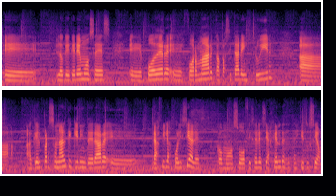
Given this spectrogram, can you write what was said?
eh, lo que queremos es eh, poder eh, formar, capacitar e instruir a, aquel personal que quiere integrar eh, las filas policiales como suboficiales y agentes de esta institución.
